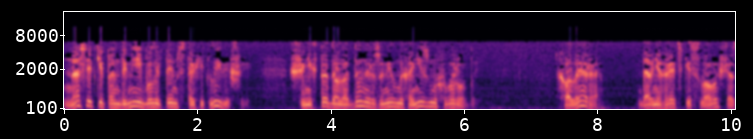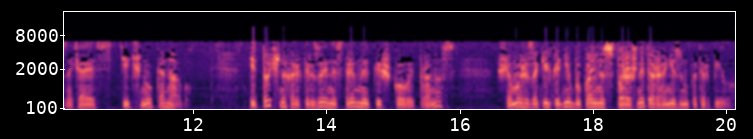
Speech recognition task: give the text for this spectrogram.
Наслідки пандемії були тим страхітливіші, що ніхто до ладу не розумів механізму хвороби. Холера давньогрецьке слово, що означає стічну канаву і точно характеризує нестримний кишковий пронос, що може за кілька днів буквально спорожнити організм потерпілого.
